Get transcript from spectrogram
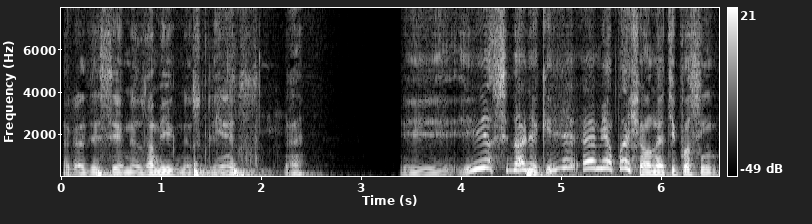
agradecer meus amigos, meus clientes, né? E, e a cidade aqui é a minha paixão, né? Tipo assim,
